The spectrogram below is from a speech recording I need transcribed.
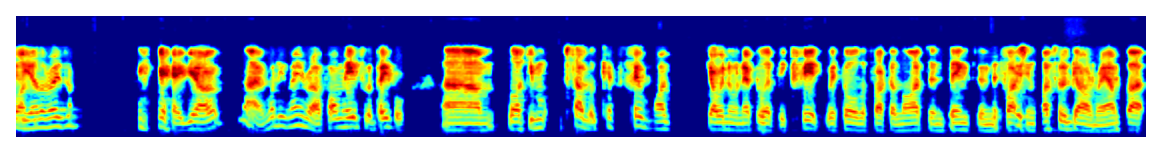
Any Like- other reason? Yeah, yeah. No, what do you mean, Ralph? I'm here for the people. Um, like you, some people might go into an epileptic fit with all the fucking lights and things and flashing lights that are going around. But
